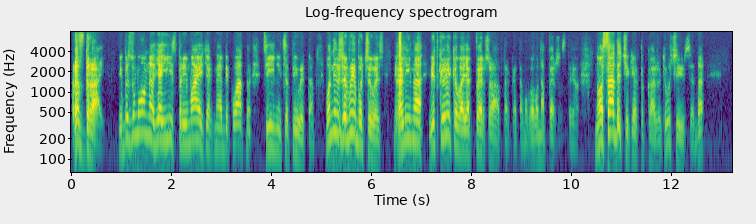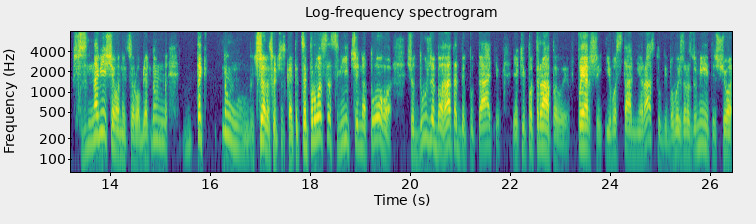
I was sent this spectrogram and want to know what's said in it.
роздрай. І безумовно, я її сприймаю як неадекватно ці ініціативи там. Вони вже вибачились. Галіна Відкликова, як перша авторка, там вона перша стояла. Ну, осадочок, як то кажуть, лишився. Да? Навіщо вони це роблять? Ну так ну ще раз хочу сказати, це просто свідчення того, що дуже багато депутатів, які потрапили в перший і в останній раз туди, бо ви ж розумієте, що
